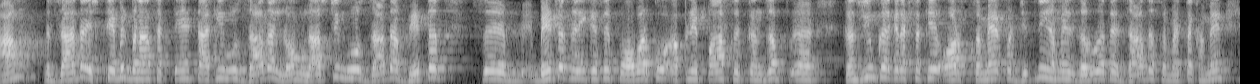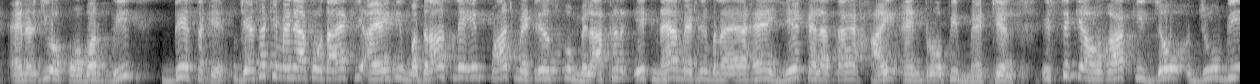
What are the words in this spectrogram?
हम ज़्यादा स्टेबल बना सकते हैं ताकि वो ज़्यादा लॉन्ग लास्टिंग हो, ज़्यादा बेहतर बेहतर तरीके से पावर को अपने पास कंजर्व कंज्यूम करके रख सके और समय पर जितनी हमें ज़रूरत है, ज़्यादा समय तक हमें एनर्जी और पावर भी दे सके। जैसा कि मैंने आपको बताया कि आईआईटी मद्रास ने इन पाँच मटेरियल्स को मिलाकर एक नया मटेरियल बनाया है यह कहलाता है हाई एंट्रोपी मटेरियल इससे क्या होगा कि जो जो भी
